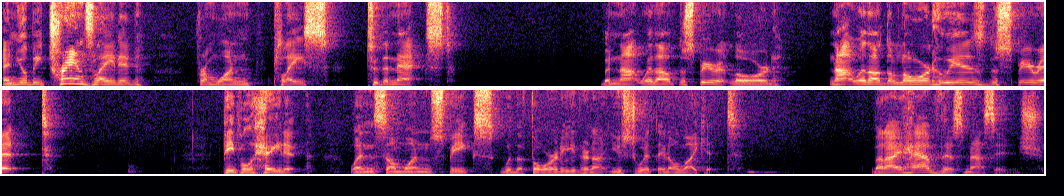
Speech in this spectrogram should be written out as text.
And you'll be translated from one place to the next. But not without the Spirit Lord. Not without the Lord who is the Spirit. People hate it when someone speaks with authority. They're not used to it. They don't like it. But I have this message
